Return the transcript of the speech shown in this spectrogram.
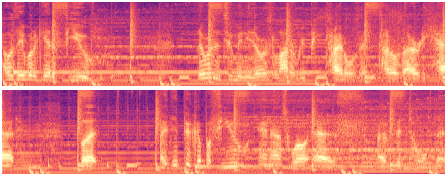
I was able to get a few. There wasn't too many. There was a lot of repeat titles and titles I already had. But I did pick up a few, and as well as I've been told that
